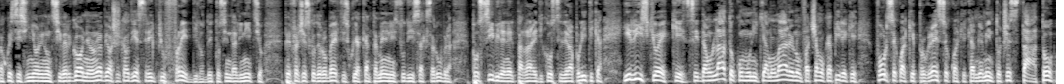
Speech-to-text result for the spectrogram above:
ma questi signori non si vergognano. Noi abbiamo cercato di essere il più freddi, l'ho detto sin dall'inizio, per Francesco De Robertis, qui accanto a me negli studi di Saxa Rubra, possibile nel parlare di costi della politica. Il rischio è che se da un lato comunichiamo male, non facciamo capire che forse qualche progresso e qualche cambiamento c'è stato,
